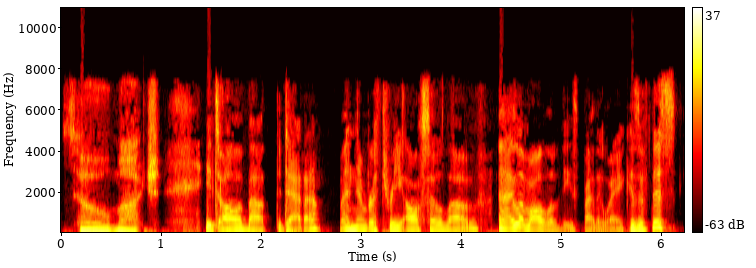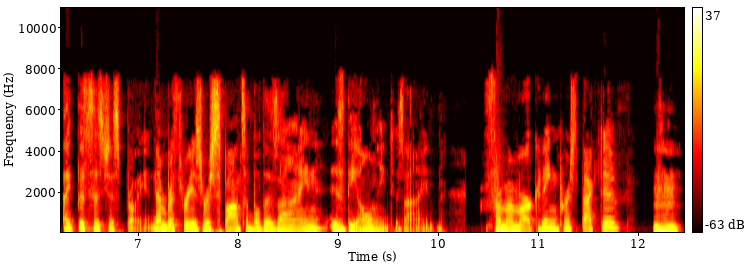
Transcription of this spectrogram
so much. It's all about the data. And number three, also love. And I love all of these, by the way, because if this, like, this is just brilliant. Number three is responsible design is the only design. From a marketing perspective, mm-hmm.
